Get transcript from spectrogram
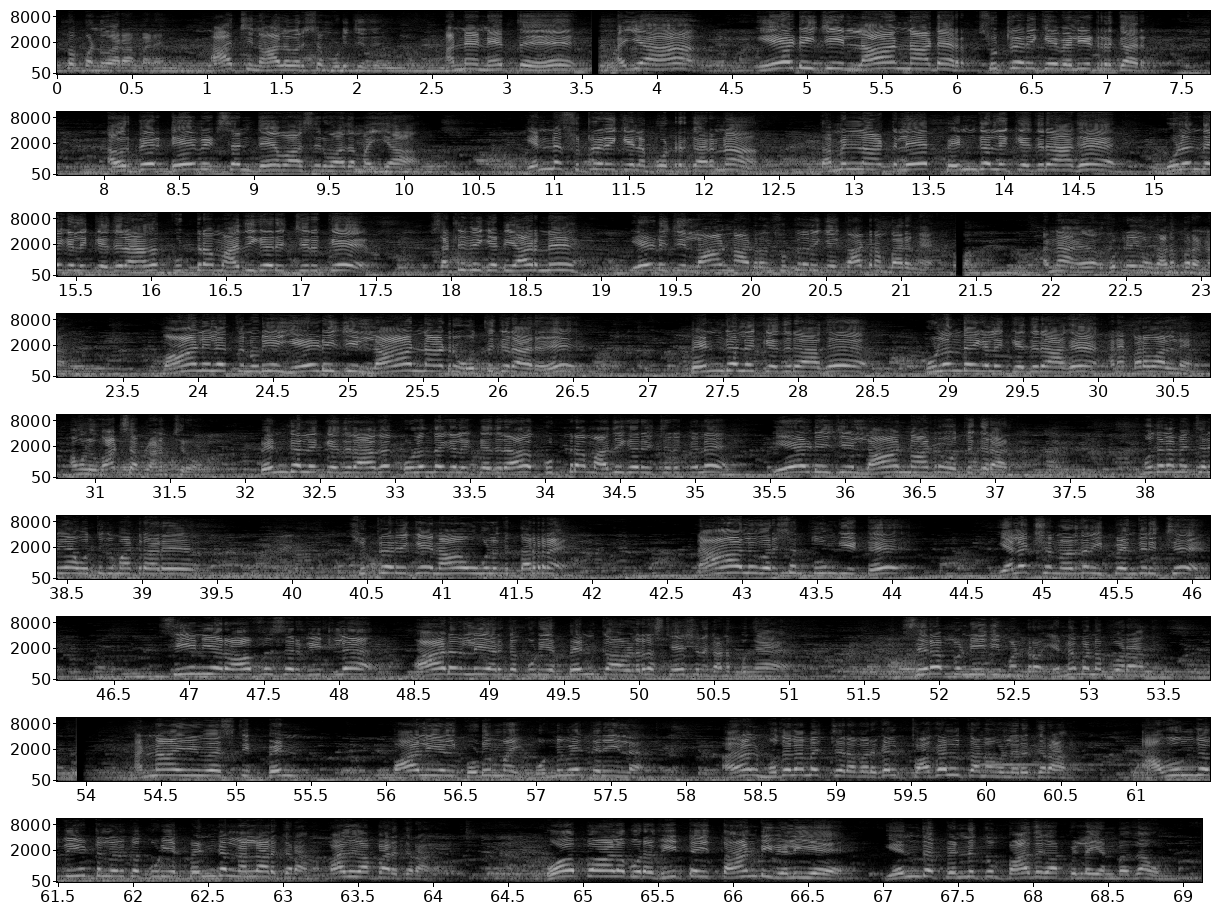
எப்போ பண்ணுவாராம் ஆட்சி நாலு வருஷம் முடிஞ்சுது. அண்ணன் நேற்று ஐயா ஏடிஜி லா அண்ட் ஆர்டர் சுற்றறிக்கை வெளியிட்டிருக்கார். அவர் பேர் டேவிட்சன் தேவாசிர்வாதம் ஐயா. என்ன சுற்றறிக்கையில் போட்டிருக்காருன்னா தமிழ்நாட்டிலே பெண்களுக்கு எதிராக குழந்தைகளுக்கு எதிராக குற்றம் அதிகரிச்சிருக்கு. சர்டிஃபிகேட் யாருன்னு? ஏடிஜி லா அண்ட் ஆர்டர் சுற்றறிக்கை காட்டுறேன் பாருங்க. அண்ணா சுற்றறிக்கை உங்களுக்கு அனுப்புறேண்ணா மாநிலத்தினுடைய ஏடிஜி லா அண்ட் ஆர்டர் ஒத்துக்கிறாரு. பெண்களுக்கு எதிராக குழந்தைகளுக்கு எதிராக அண்ணே பரவாயில்ல அவங்களுக்கு வாட்ஸ்அப்பில் அனுப்பிச்சிருவோம். பெண்களுக்கு எதிராக குழந்தைகளுக்கு எதிராக குற்றம் அதிகரிச்சிருக்குன்னு ஏடிஜி லான் நாட்டு ஒத்துக்கிறார். முதலமைச்சர் ஏன் ஒத்துக்க மாட்டாரு? சுற்றறிக்கை நான் உங்களுக்கு தர்றேன். நாலு வருஷம் தூங்கிட்டு எலெக்ஷன் வருதுன்னு இப்போ எந்திரிச்சு சீனியர் ஆஃபீஸர் வீட்டில் ஆர்டர்லேயே இருக்கக்கூடிய பெண் காவலரை ஸ்டேஷனுக்கு அனுப்புங்க. சிறப்பு நீதிமன்றம் என்ன பண்ண போகிறாங்க அண்ணா யூனிவர்சிட்டி பெண் பாலியல் கொடுமை ஒன்றுமே தெரியல. அதனால் முதலமைச்சர் அவர்கள் பகல் கனவுல இருக்கிறாங்க. அவங்க வீட்டில் இருக்கக்கூடிய பெண்கள் நல்லா இருக்கிறாங்க பாதுகாப்பாக இருக்கிறாங்க. கோபாலபுர வீட்டை தாண்டி வெளியே எந்த பெண்ணுக்கும் பாதுகாப்பில்லை என்பதுதான் உண்மை.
